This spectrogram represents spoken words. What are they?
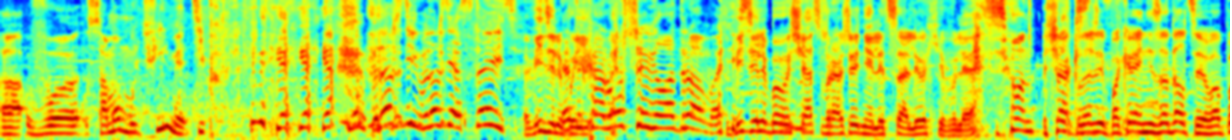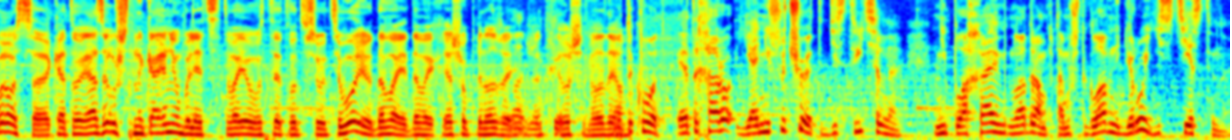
А, в самом мультфильме, типа... Подожди, подожди, остановись. Видели бы, Это хорошая мелодрама. видели бы вы сейчас выражение лица Лехи, блядь. Он Сейчас, подожди, пока я не задал тебе вопрос, э, который разрушит на корню, блядь, твою вот эту вот всю теорию. Давай, давай, хорошо, продолжай. Ладно, Это. Хорошая Ну мелодрама. так вот, это хоро... Я не шучу, это действительно неплохая мелодрама, потому что главный герой, естественно,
